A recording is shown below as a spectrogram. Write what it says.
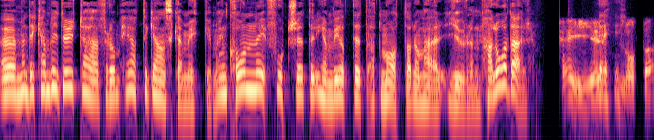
Eh, Men det kan bli dyrt det här för de äter ganska mycket. Men Conny fortsätter envetet att mata de här djuren. Hallå där! Hej, Lotta.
